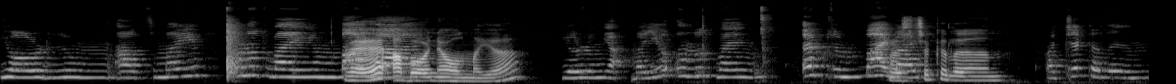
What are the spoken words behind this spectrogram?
yorum atmayı unutmayın. Bye Ve bye. abone olmayı. Yorum yapmayı unutmayın. Öptüm. Bay bay. Hoşçakalın. Hoşçakalın.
